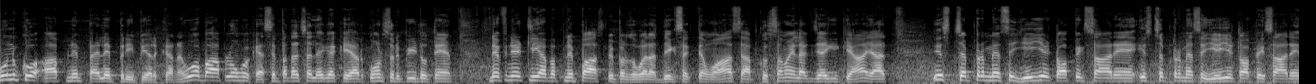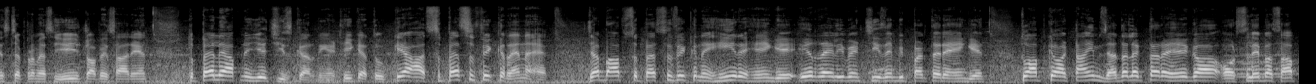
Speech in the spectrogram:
उनको आपने पहले प्रिपेयर करना है। वो अब आप लोगों को कैसे पता चलेगा कि यार कौन से रिपीट होते हैं? डेफिनेटली आप अपने पास पेपर वगैरह देख सकते हैं। वहाँ से आपको समझ लग जाएगी कि हाँ यार, इस चैप्टर में से ये ये टॉपिक्स आ रहे हैं, इस चैप्टर में से ये ये टॉपिक्स आ रहे हैं, इस चैप्टर में से ये ये टॉपिक्स आ रहे हैं। तो पहले आपने ये चीज़ करनी है, ठीक है? तो क्या स्पेसिफिक रहना है? जब आप स्पेसिफिक नहीं रहेंगे इरेलीवेंट चीज़ें भी पढ़ते रहेंगे तो आपका टाइम ज़्यादा लगता रहेगा और सिलेबस आप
